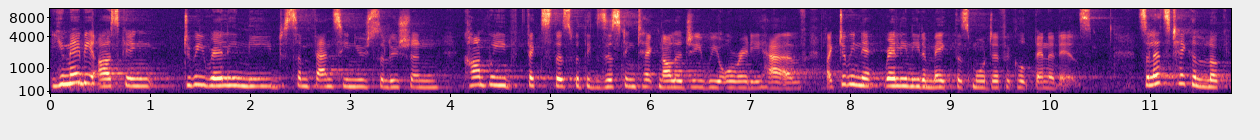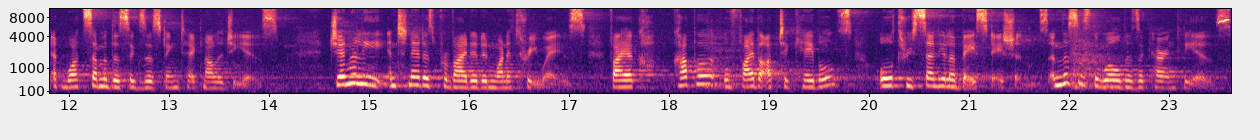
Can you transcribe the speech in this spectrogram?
you may be asking, do we really need some fancy new solution? Can't we fix this with existing technology we already have? Like, do we ne really need to make this more difficult than it is? So let's take a look at what some of this existing technology is. Generally, internet is provided in one of three ways, via copper or fiber optic cables, or through cellular base stations. And this is the world as it currently is.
